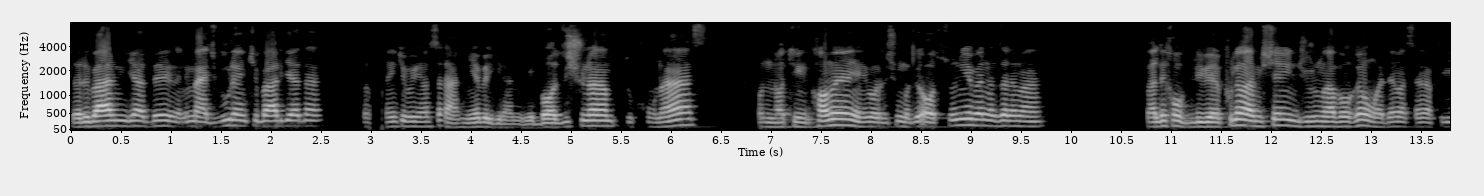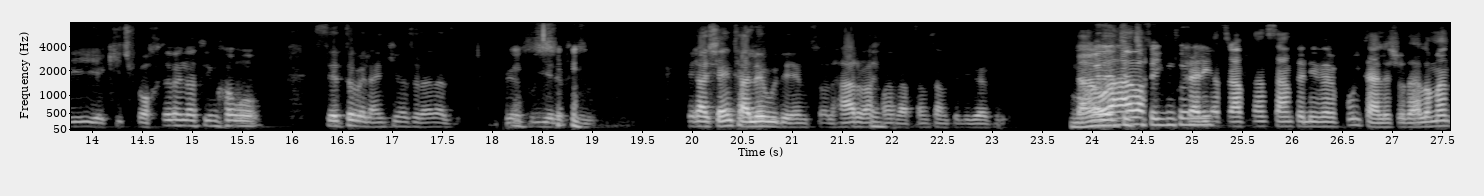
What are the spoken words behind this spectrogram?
داره برمیگرده. یعنی مجبورن که برگردن. اینکه بگن سهمیه بگیرن دیگه. بازیشون هم تو خونه است. با ناتینگهامه یعنی بازیشون بازی آسونیه به نظر من. ولی خب لیورپول هم همیشه اینجور مواقع اومده مثلا رفته یکیچ باخته به ناتینگهام و سه تا بلنکی مثلا از لیورپول گرفتیم این قشنگ تله بوده امسال. هر وقت من رفتم سمت لیورپول. واقع هر وقت فکر رفتن سمت لیورپول تله شده. الان من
